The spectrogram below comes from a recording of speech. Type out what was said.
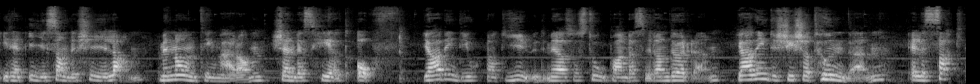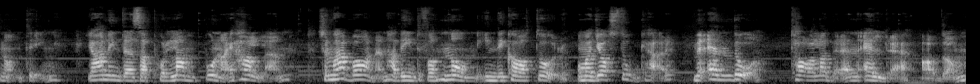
i den isande kylan. Men någonting med dem kändes helt off. Jag hade inte gjort något ljud medan jag stod på andra sidan dörren. Jag hade inte kyssat hunden eller sagt någonting. Jag hade inte ens satt på lamporna i hallen. Så de här barnen hade inte fått någon indikator om att jag stod här. Men ändå talade den äldre av dem.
